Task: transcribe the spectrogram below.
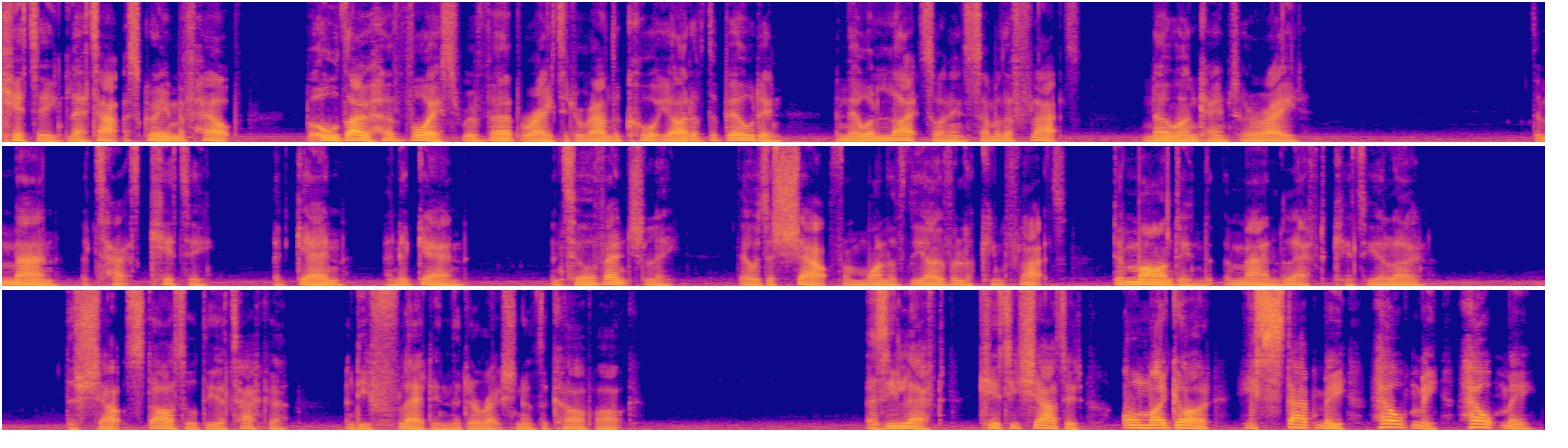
Kitty let out a scream of help, but although her voice reverberated around the courtyard of the building and there were lights on in some of the flats, no one came to her aid. The man attacked Kitty again and again until eventually there was a shout from one of the overlooking flats demanding that the man left Kitty alone. The shout startled the attacker and he fled in the direction of the car park. As he left, Kitty shouted, Oh my god, he stabbed me! Help me! Help me!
